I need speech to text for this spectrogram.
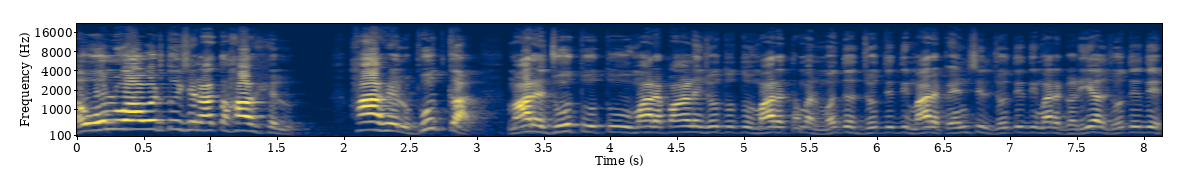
હવે ઓલું આવડતું છે ને આ તો હાવ હેલું હા, વહેલું, ભૂતકાળ. મારે જોતું હતું મારે પાણી જોતું હતું મારે તમારી મદદ જોતી હતી, મારે પેન્સિલ જોતી હતી, મારે ઘડિયાળ જોતી હતી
